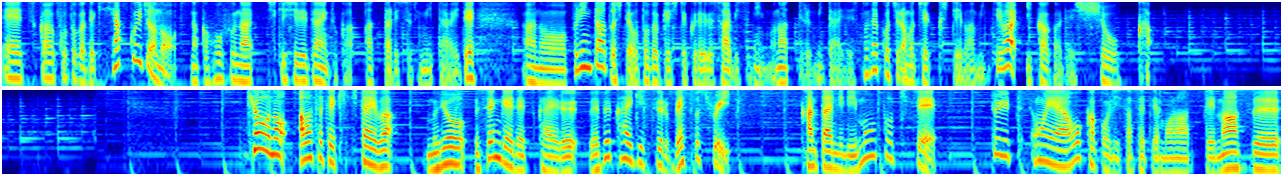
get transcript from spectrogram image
えー、使うことができ、100個以上のなんか豊富な色紙デザインとかあったりするみたいで、あのプリントアウトしてお届けしてくれるサービスにもなってるみたいですので、こちらもチェックしてみてはいかがでしょうか。今日の合わせて聞きたいは、無料無宣言で使える Web 会議ツール Best3 簡単にリモート規制というオンエアを過去にさせてもらっています。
